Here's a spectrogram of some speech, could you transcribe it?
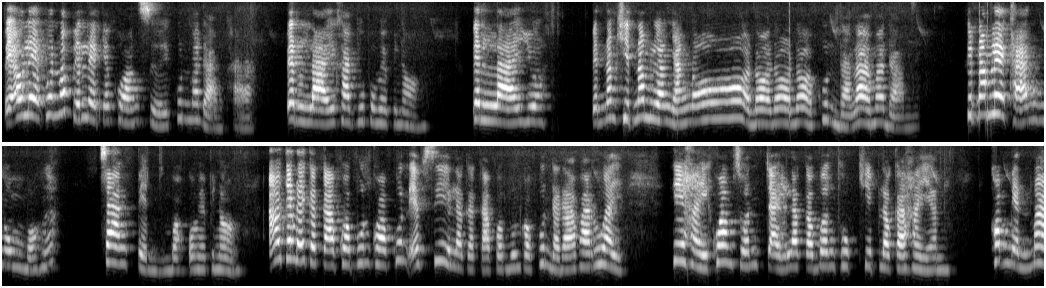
ไปเอาเลขเพิ่นมาเป็นเลขเจ้าของเสยคุณมาดามค่ะ เป็นลายคักอยู่พ่อแม่พี่น้อง เป็นลายอยู่ เป็นน้ำคิดน้ำเรืองหยังนอนอนอนอคุณดารามาดามคือน้ำเลขขาหนุ่มๆบ่เหรอสร้างเป็นบ่พ่อแม่พี่น้อง เอาจังไดก็กาบขอบคุณขอบคุณ FC แล้วก็กาบขอบคุณขอบคุณดาดาพารวย ที่ให้ความสนใจแล้วก็เบิ่งทุกคลิปแล้วก็ให้อันคอมเมนต์มา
